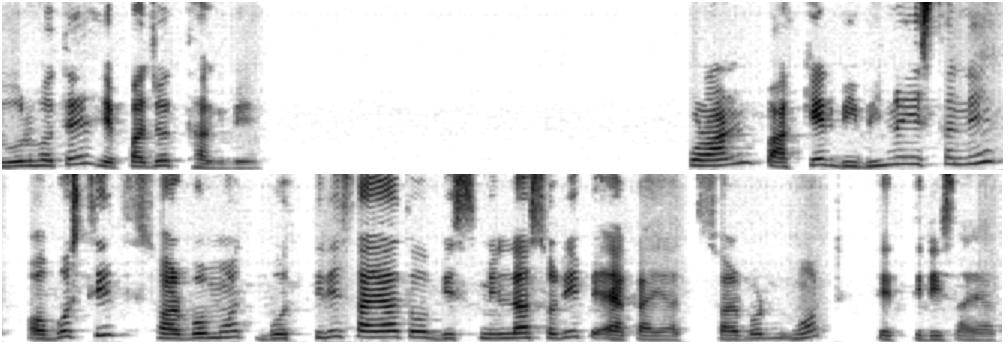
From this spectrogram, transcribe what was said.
দূর হতে হেফাজত থাকবে। কোরআন পাকের বিভিন্ন স্থানে অবস্থিত সর্বমোট বত্রিশ আয়াত ও বিসমিল্লা শরীফ এক আয়াত, সর্বমোট তেত্রিশ আয়াত।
